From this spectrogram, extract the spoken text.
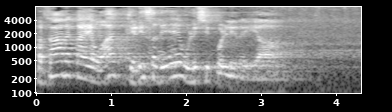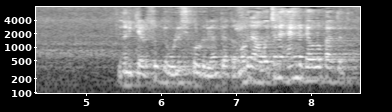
ಪ್ರಸಾದ ಕಾಯವ ಕೆಡಿಸದೇ ಉಳಿಸಿಕೊಳ್ಳಿರಯ್ಯ. ಇದನ್ನ ಕೆಡಿಸುದ್ದು ಉಳಿಸಿಕೊಡ್ರಿ ಅಂತ ಹೇಳ್ತಾರೆ. ನೋಡ್ರಿ, ಆ ವಚನ ಹೆಂಗ ಡೆವಲಪ್ ಆಗ್ತದೆ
